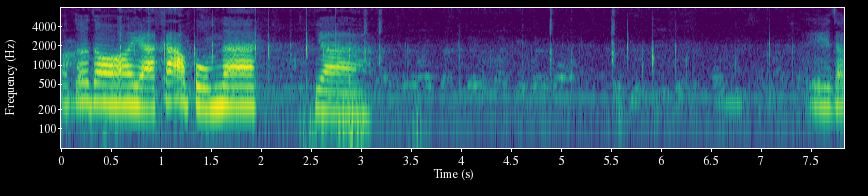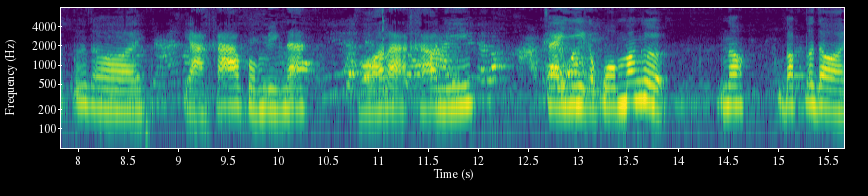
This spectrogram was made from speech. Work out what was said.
ดรดอยอย่าฆ่าผมนะ อย่าเอ้ยดรดอยอย่าฆ่าผมอีกนะ ขอละคราวนี้ ใจดีกับผมบ้างเถอะเนาะด็อกเตอร์ดอย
